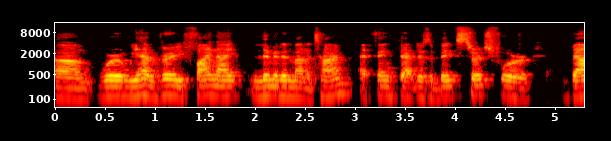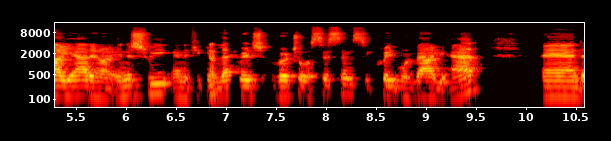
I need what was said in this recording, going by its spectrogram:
um, we're, we have a very finite, limited amount of time. I think that there's a big search for value add in our industry. And if you can leverage virtual assistants to create more value add and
